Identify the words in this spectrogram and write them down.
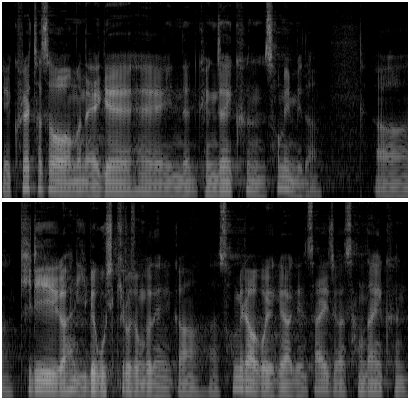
이 크레타 섬은 에게해에 있는 굉장히 큰 섬입니다. 아, 길이가 한 250km 정도 되니까 아, 섬이라고 얘기하기엔 사이즈가 상당히 큰.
